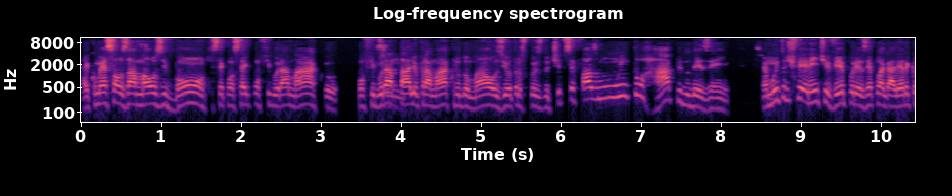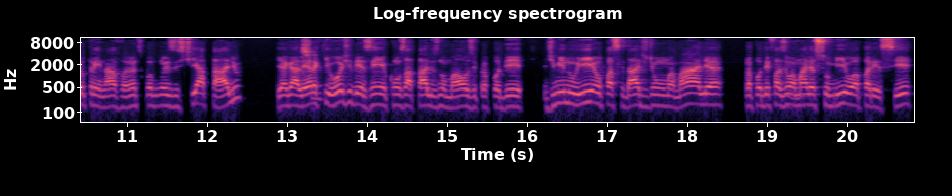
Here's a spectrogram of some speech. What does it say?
aí começa a usar mouse bom, que você consegue configurar macro, configura Sim. atalho para macro do mouse e outras coisas do tipo, você faz muito rápido o desenho. É muito diferente ver, por exemplo, a galera que eu treinava antes, quando não existia atalho, e a galera Sim. que hoje desenha com os atalhos no mouse para poder diminuir a opacidade de uma malha, para poder fazer uma malha sumir ou aparecer.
